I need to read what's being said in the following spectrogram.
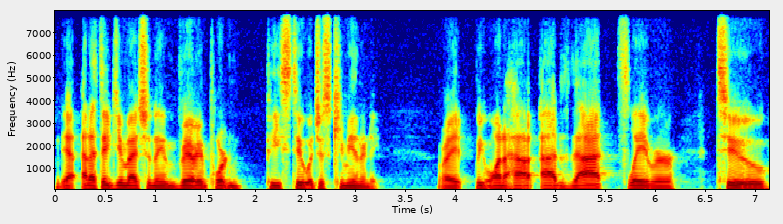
Yeah, and I think you mentioned a very important piece too, which is community, right? We want to have add that flavor to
